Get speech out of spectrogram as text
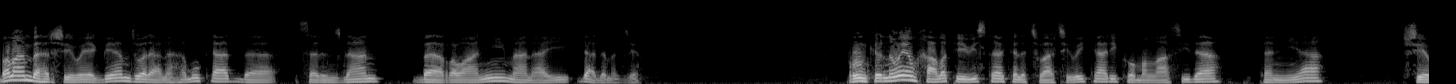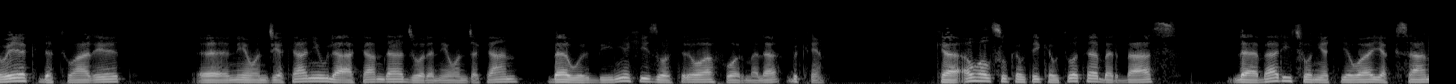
بەڵام بە هەر شێوەیەک بێ ئەم جۆرانە هەموو کات بە سەرنجدان بە ڕەوانی مانایی دادەمەزرێن. ڕوونکردنەوەی ئەم خاڵە پێویستە کە لە چوارچێوەی کاری کۆمەڵناسیدا تەنیا شێوەیەک دەتوانرێت نێوەنجیەکانی و لە ئاکامدا جۆرە نێوەنجەکان بە وردبینیەکی زۆرترەوە فۆرمەلە بکرێن کە ئەو هەڵسوکەوتەی کەوتووەتە بەرباس لە باری چۆنیەتیەوە یەکسان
